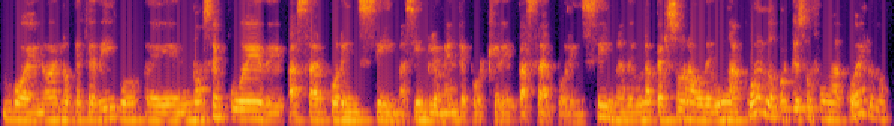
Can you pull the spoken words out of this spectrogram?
Bueno, es lo que te digo, eh, no se puede pasar por encima simplemente por querer pasar por encima de una persona o de un acuerdo, porque eso fue un acuerdo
